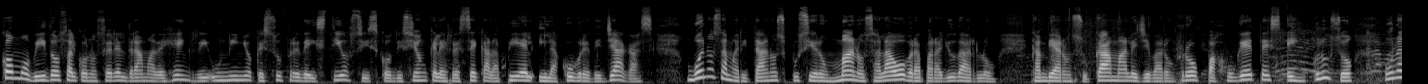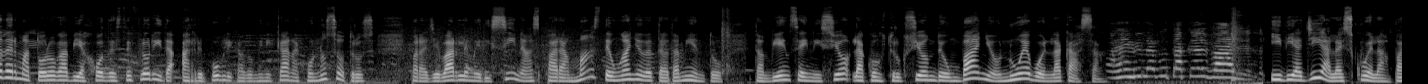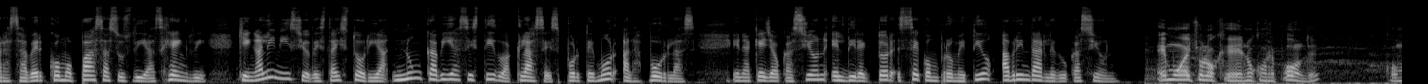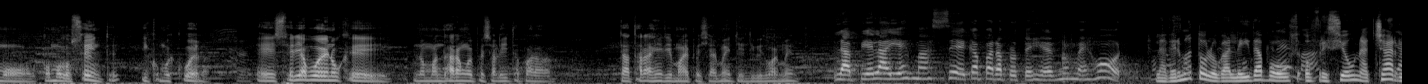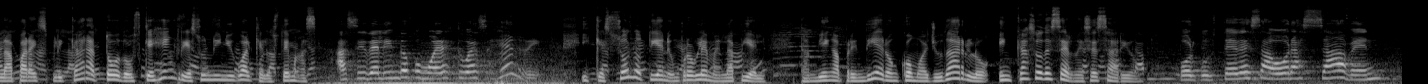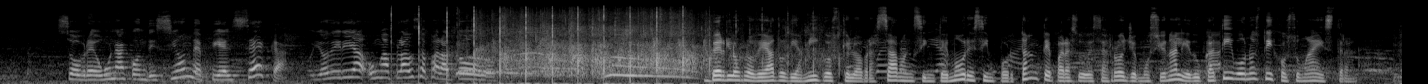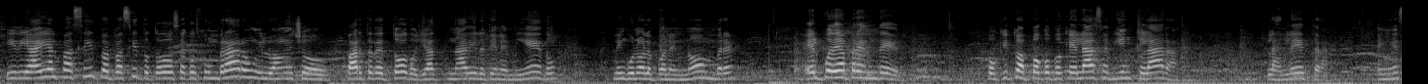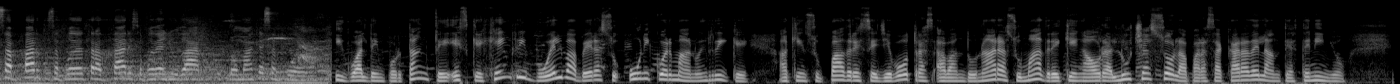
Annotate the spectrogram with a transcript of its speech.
Conmovidos al conocer el drama de Henry, un niño que sufre de histiosis, condición que le reseca la piel y la cubre de llagas, buenos samaritanos pusieron manos a la obra para ayudarlo. Cambiaron su cama, le llevaron ropa, juguetes e incluso una dermatóloga viajó desde Florida a República Dominicana con nosotros para llevarle medicinas para más de un año de tratamiento. También se inició la construcción de un baño nuevo en la casa. Y de allí a la escuela para saber cómo pasa sus días Henry quien al inicio de esta historia nunca había asistido a clases por temor a las burlas. En aquella ocasión, el director se comprometió a brindarle educación. Hemos hecho lo que nos corresponde como, como docente y como escuela. Eh, sería bueno que nos mandaran un especialista para tratar a Henry más especialmente, individualmente. La piel ahí es más seca para protegernos mejor. La dermatóloga Leida Bowes ofreció una charla para explicar a todos que Henry es un niño igual que los demás. Así de lindo como eres tú es Henry. Y que solo tiene un problema en la piel. También aprendieron cómo ayudarlo en caso de ser necesario. Porque ustedes ahora saben sobre una condición de piel seca. Yo diría un aplauso para todos. Verlo rodeado de amigos que lo abrazaban sin temor es importante para su desarrollo emocional y educativo, nos dijo su maestra. Y de ahí al pasito, al pasito, todos se acostumbraron y lo han hecho parte de todo. Ya nadie le tiene miedo, ninguno le pone nombre. Él puede aprender poquito a poco porque él hace bien clara las letras en esa parte se puede tratar y se puede ayudar lo más que se pueda. Igual de importante es que Henry vuelva a ver a su único hermano Enrique, a quien su padre se llevó tras abandonar a su madre, quien ahora lucha sola para sacar adelante a este niño.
